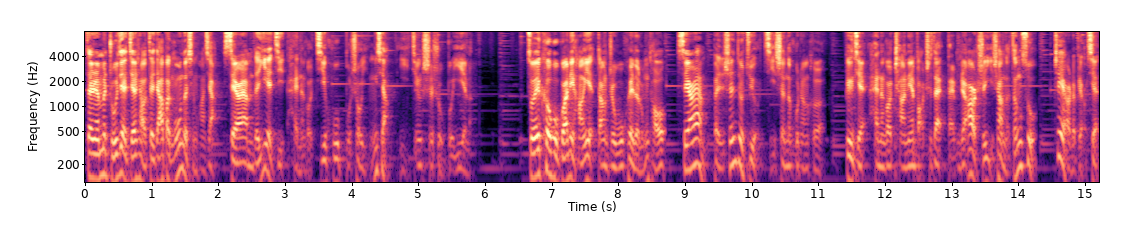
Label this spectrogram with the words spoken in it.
在人们逐渐减少在家办公的情况下，CRM 的业绩还能够几乎不受影响，已经实属不易了。作为客户管理行业当之无愧的龙头，CRM 本身就具有极深的护城河。并且还能够常年保持在百分之二十以上的增速，这样的表现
